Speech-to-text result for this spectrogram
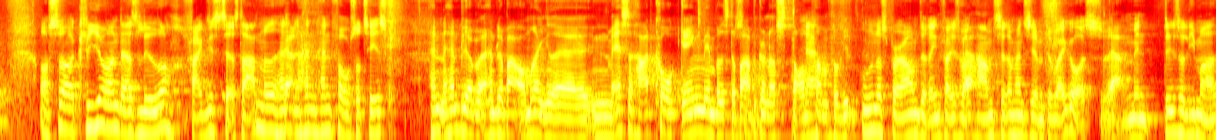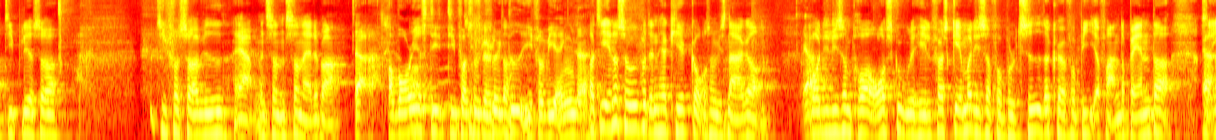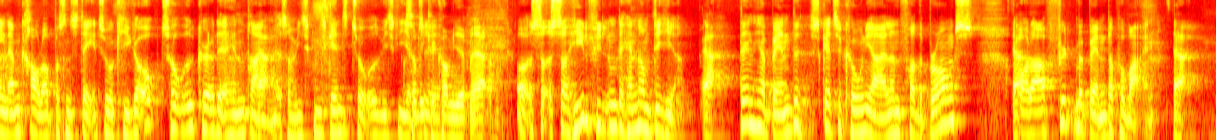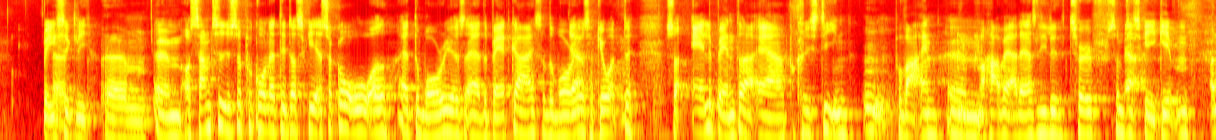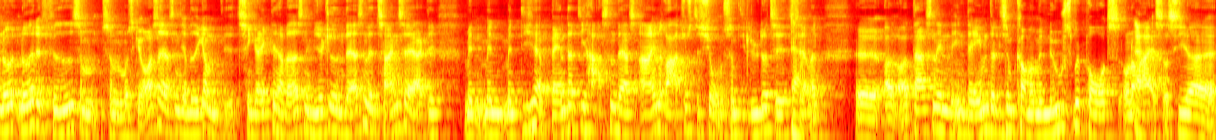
Og så Cleon, deres leder, faktisk til at starte med, han, ja. han, han får så tæsk. Han, han, bliver, han bliver bare omringet af en masse hardcore gang members, der bare begynder at stompe ja. ham for vildt. Uden at spørge, om det rent faktisk var Ja. ham, selvom han siger, at det var ikke os. Ja. Men det er så lige meget. De bliver så... De får så at vide, ja, men sådan, sådan er det bare. Ja, og Warriors, de, de får De sådan flygtet i forvirringen der. Og de ender så ude på den her kirkegård, som vi snakkede om. Ja. Hvor de ligesom prøver at overskue det hele. Først gemmer de sig for politiet, der kører forbi, og for andre bander. Så Ja. en af dem kravler op på sådan en statue og kigger, åh, oh, toget kører derhen, dreng. Ja. Altså, vi skal, vi skal hen til toget, vi skal hjem Så vi til... kan komme hjem, ja. Og så, så hele filmen, det handler om det her. Ja, Den her bande skal til Coney Island fra The Bronx, ja. og der er fyldt med bander på vejen, ja. Basically. Øhm, Øhm, og samtidig så på grund af det der sker Så går ordet at The Warriors er the bad guys Og The Warriors Ja. ja. har gjort det Så alle bander er på krigsstien mm. På vejen øhm, Og har hver deres lille turf Som ja. Ja. de skal igennem Og noget, noget af det fede, som, som måske også er sådan, jeg ved ikke om, jeg tænker ikke, det har været sådan i virkeligheden, det er sådan lidt tegneserieagtigt, men, men, men de her bander, de har sådan deres egen radiostation, som de lytter til, ja. Ja. ser man. Øh, og, og der er sådan en, en dame, der ligesom kommer med news reports undervejs ja. og siger, øh,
